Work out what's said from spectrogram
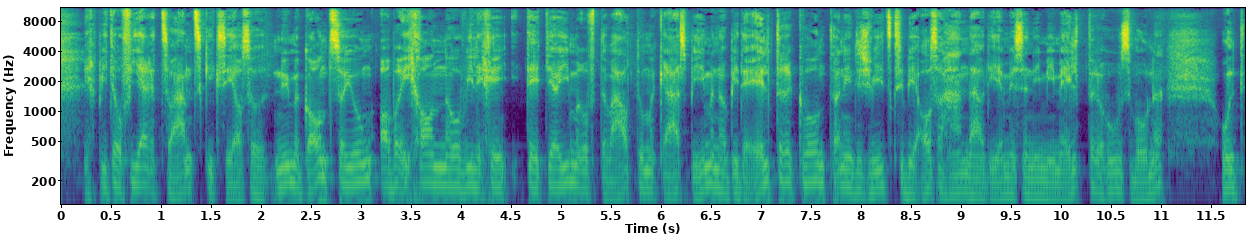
ich bin da 24 gewesen, also nicht mehr ganz so jung, aber ich habe noch, weil ich dort ja immer auf der Welt herumgereist bin, immer noch bei den Eltern gewohnt, ich in der Schweiz war. Also haben auch die müssen in meinem Elternhaus wohnen. Und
